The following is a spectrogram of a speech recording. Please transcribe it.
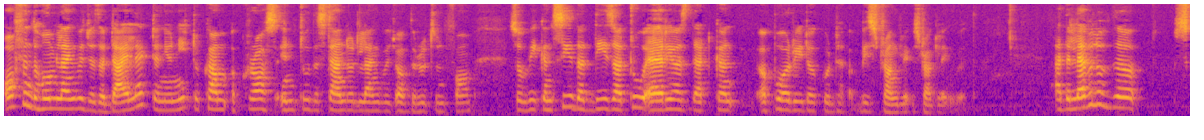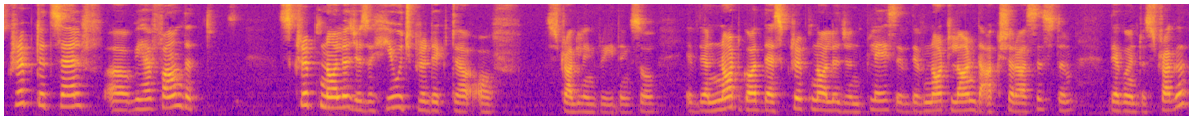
often the home language is a dialect, and you need to come across into the standard language of the written form. So we can see that these are two areas that can a poor reader could be struggling, struggling with. At the level of the script itself, uh, we have found that script knowledge is a huge predictor of struggling reading. So if they're not got their script knowledge in place, if they've not learned the Akshara system, they're going to struggle.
